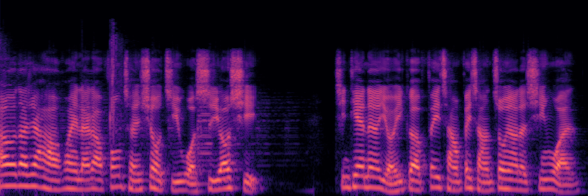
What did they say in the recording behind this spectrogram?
Hello，大家好，欢迎来到丰臣秀吉，我是 Yoshi。今天呢，有一个非常非常重要的新闻，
